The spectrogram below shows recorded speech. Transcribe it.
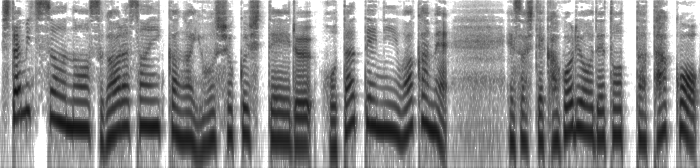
下道荘の菅原さん一家が養殖しているホタテにワカメそしてカゴ漁で取ったタコ、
